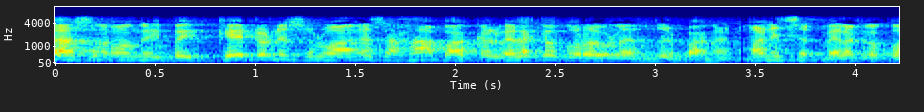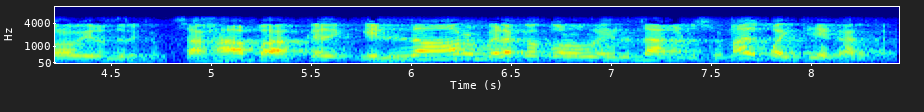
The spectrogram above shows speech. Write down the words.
அவங்க இப்ப கேட்டோன்னே சொல்லுவாங்க சஹாபாக்கள் விளக்க குறவுல இருந்திருப்பாங்க. மனுஷன் விளக்க குறவு இருந்திருக்கு. சஹாபாக்கள் எல்லாரும் விளக்க குறவுல இருந்தாங்கன்னு சொன்னா அது பைத்தியக்காரர்கள்.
